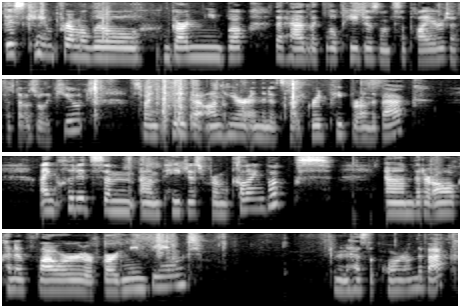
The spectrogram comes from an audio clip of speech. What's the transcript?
This came from a little gardening book that had like little pages on suppliers. I thought that was really cute. So I included that on here and then it's got grid paper on the back. I included some um, pages from coloring books um, that are all kind of flower or gardening themed. And then it has the corn on the back.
